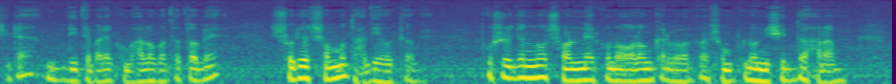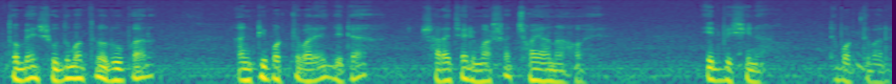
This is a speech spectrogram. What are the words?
সেটা দিতে পারে, খুব ভালো কথা, তবে শরীয়ত সম্মত হাদিয়া হতে হবে। পুরুষের জন্য স্বর্ণের কোনো অলংকার ব্যবহার করা সম্পূর্ণ নিষিদ্ধ, হারাম। তবে শুধুমাত্র রূপার আংটি পড়তে পারে, যেটা সাড়ে চার মাস ছয় আনা হয়। এর বেশি না, এটা পড়তে পারে।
